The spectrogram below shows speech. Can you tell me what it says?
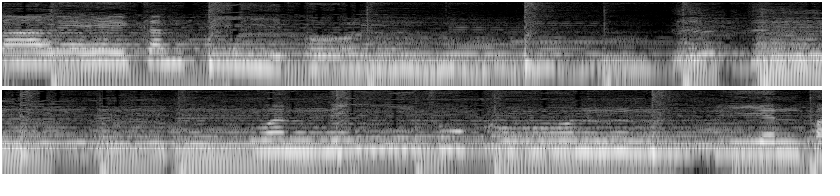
กาเลกันปีปนวันนี้ทุกคนเปลี่ยนไป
